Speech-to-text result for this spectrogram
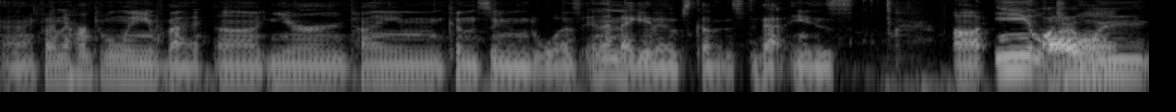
I find it hard to believe that uh, your time consumed was in the negatives, because that is uh, illogical. highly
